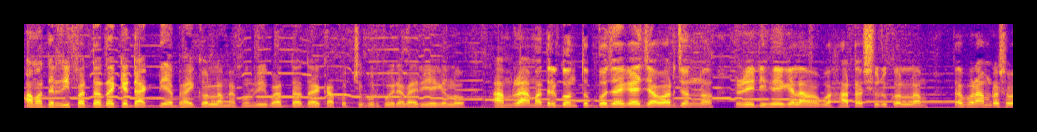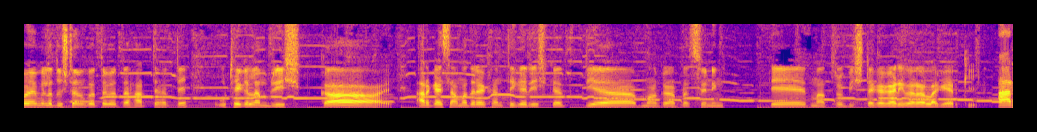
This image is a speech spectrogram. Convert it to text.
আমাদের রিফাত দাদাকে ডাক দিয়ে ভাই করলাম, এখন রিফাত দাদা কাপড় চোপড় পইরা বেরিয়ে গেল। আমরা আমাদের গন্তব্য জায়গায় যাওয়ার জন্য রেডি হয়ে গেলাম এবং হাঁটা শুরু করলাম। তারপর আমরা সবাই মিলে দুষ্টামি করতে করতে হাঁটতে হাঁটতে উঠে গেলাম রিস্কায়। আর গাইস আমাদের এখান থেকে রিস্কা দিয়ে মনে করেন আপনার সুইমিং তে মাত্র বিশ টাকা গাড়ি ভাড়া লাগে আর কি। আর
